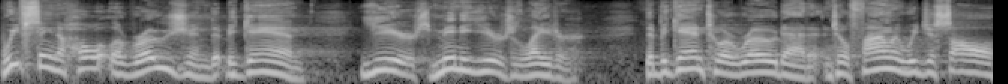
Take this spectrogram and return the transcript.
We've seen a whole erosion that began years, many years later, that began to erode at it until finally we just saw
